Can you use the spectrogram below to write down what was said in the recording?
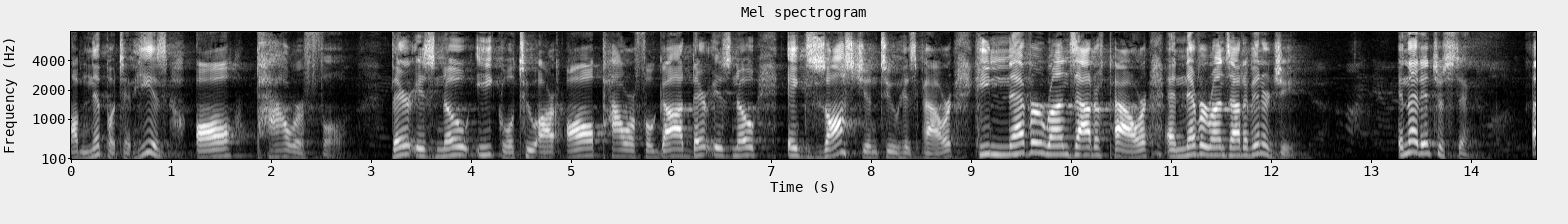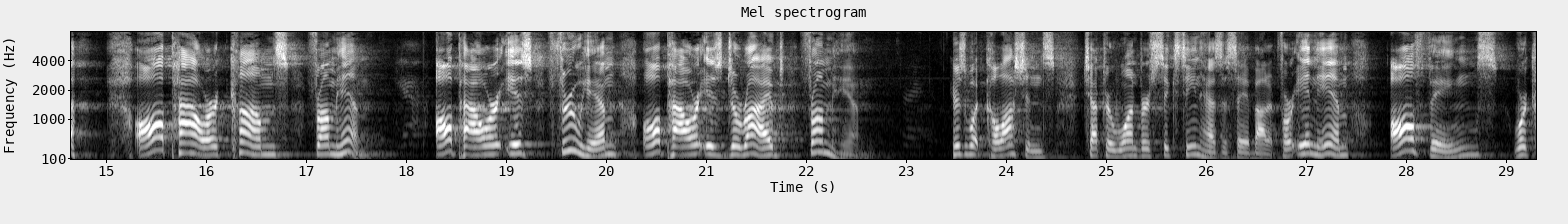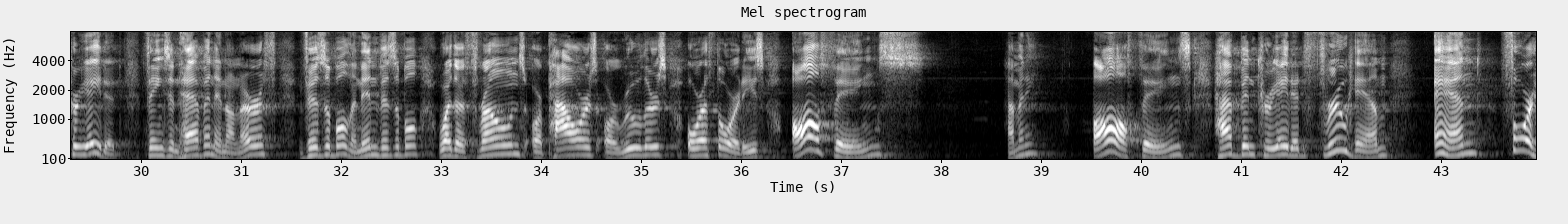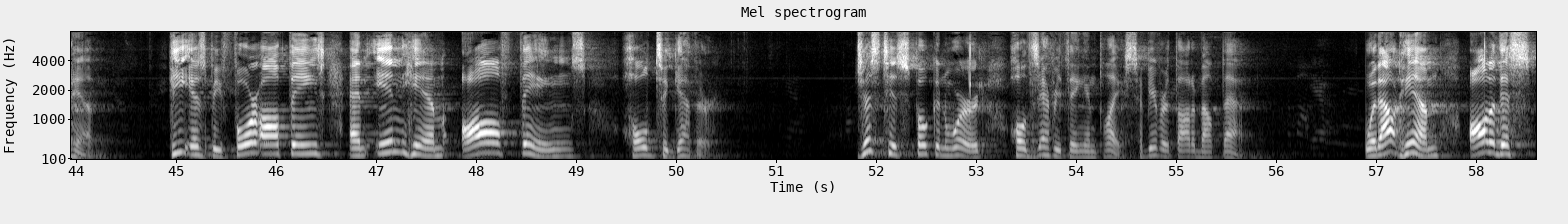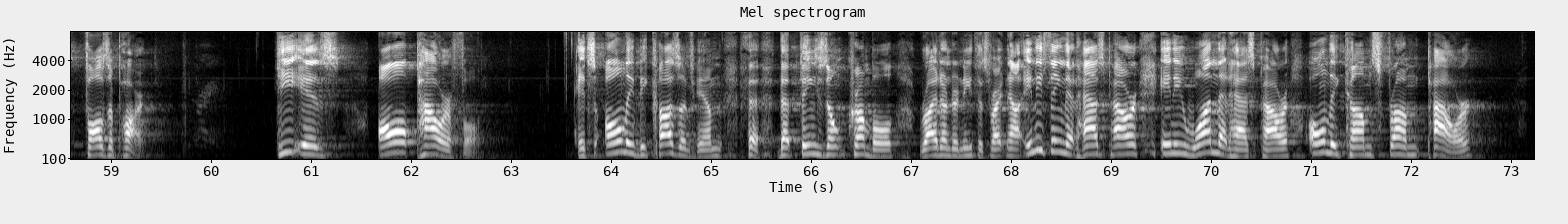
Omnipotent. He is all powerful. There is no equal to our all powerful God. There is no exhaustion to his power. He never runs out of power and never runs out of energy. Isn't that interesting? all power comes from him. All power is through him. All power is derived from him. Here's what Colossians chapter 1 verse 16 has to say about it. For in him all things were created things in heaven and on earth, visible and invisible, whether thrones or powers or rulers or authorities. All things, how many? All things have been created through him and for him. He is before all things, and in him all things hold together. Just his spoken word holds everything in place. Have you ever thought about that? Without him, all of this falls apart. He is all powerful. It's only because of him that things don't crumble right underneath us right now. Anything that has power, anyone that has power, only comes from power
